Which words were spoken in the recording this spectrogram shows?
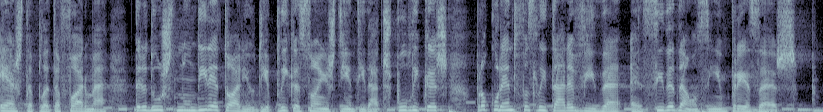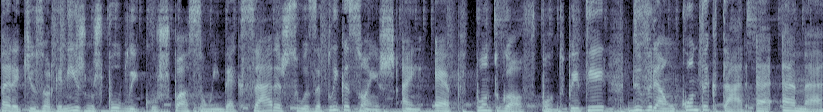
Esta plataforma traduz-se num diretório de aplicações de entidades públicas, procurando facilitar a vida a cidadãos e empresas. Para que os organismos públicos possam indexar as suas aplicações em app.gov.pt, deverão contactar a AMA,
